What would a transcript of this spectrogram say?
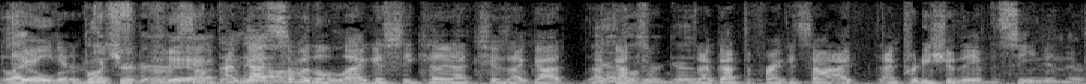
Like killed her butchered Just- her or yeah. something. I've got know. some of the legacy collections. I've got. I've Yeah, got those the, are good. I've got the Frankenstein. I, I'm pretty sure they have the scene in there.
